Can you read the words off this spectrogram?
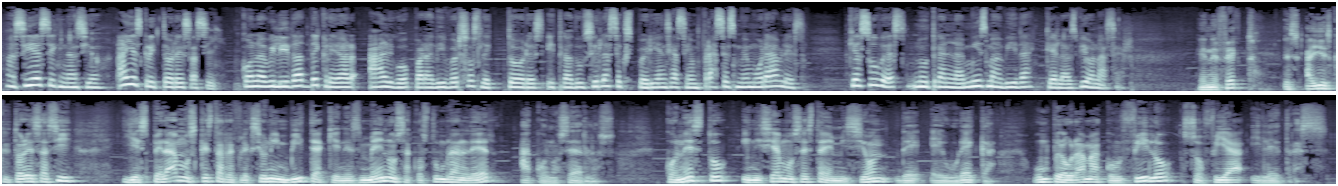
Así es, Ignacio. Hay escritores así, con la habilidad de crear algo para diversos lectores y traducir las experiencias en frases memorables, que a su vez nutren la misma vida que las vio nacer. En efecto, hay escritores así y esperamos que esta reflexión invite a quienes menos acostumbran leer a conocerlos. Con esto iniciamos esta emisión de Eureka, un programa con filo, Sofía y letras.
